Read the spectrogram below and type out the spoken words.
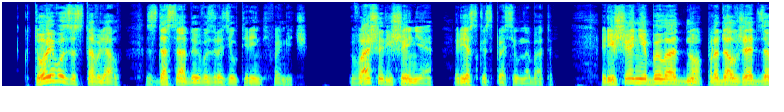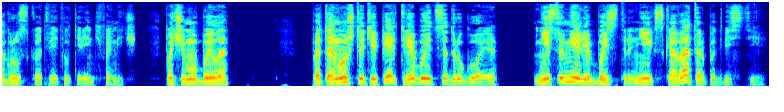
— Кто его заставлял? — с досадой возразил Терентий Фомич. — Ваше решение, — резко спросил Набатов. — Решение было одно — продолжать загрузку, — ответил Терентий Фомич. — Почему было? — Потому что теперь требуется другое. Не сумели быстро ни экскаватор подвести,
